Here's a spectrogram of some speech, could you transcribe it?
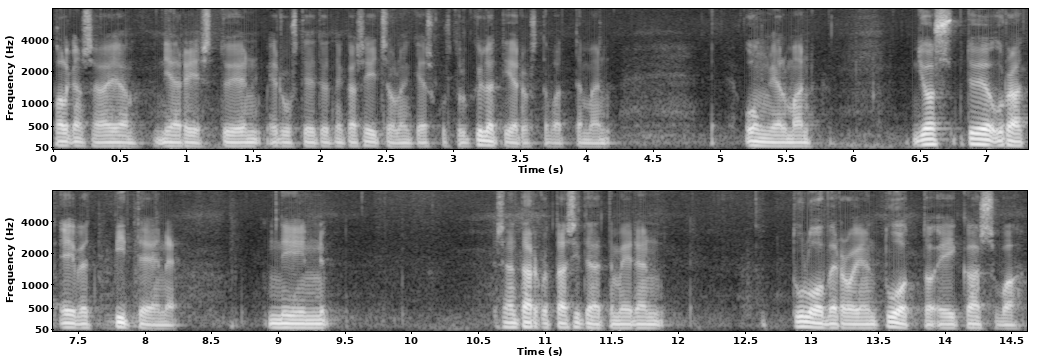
palkansaajajärjestöjen edustajat, joiden kanssa itse olen keskustellut, kyllä tiedostavat tämän ongelman. Jos työurat eivät pitene, niin sehän tarkoittaa sitä, että meidän tuloverojen tuotto ei kasva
